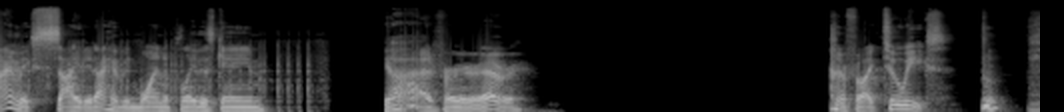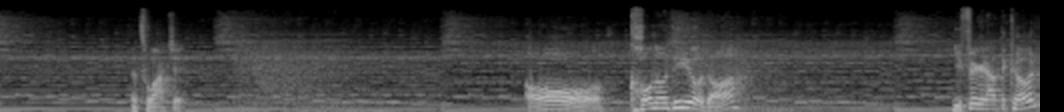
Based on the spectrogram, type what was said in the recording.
I'm excited. I have been wanting to play this game. God, forever. For like two weeks. Let's watch it. Oh, kono dio da. You figured out the code?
